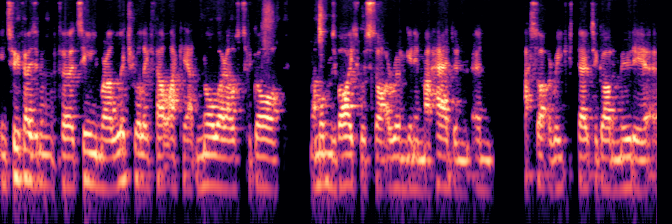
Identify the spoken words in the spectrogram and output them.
in 2013, where I literally felt like I had nowhere else to go, my mum's voice was sort of ringing in my head, and and I sort of reached out to Gordon Moody, uh,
